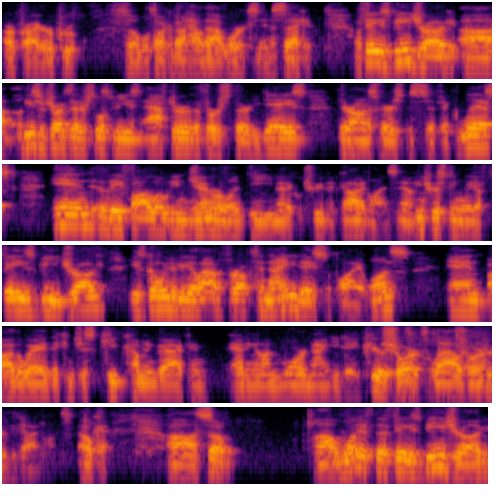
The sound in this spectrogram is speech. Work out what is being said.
our prior approval. So we'll talk about how that works in a second. A phase B drug, uh, these are drugs that are supposed to be used after the first 30 days. They're on a very specific list and they follow in general the medical treatment guidelines. Now, interestingly, a phase B drug is going to be allowed for up to 90 days supply at once. And by the way, they can just keep coming back and adding on more 90 day periods. Sure. It's allowed Sure. under the guidelines. Okay. Uh, so uh, what if the phase B drug,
